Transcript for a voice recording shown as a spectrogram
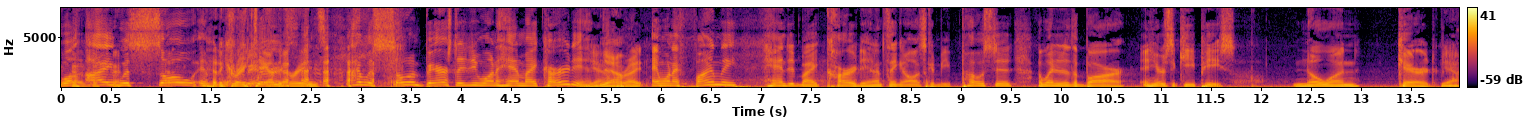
Well, I was so had a great day on the greens. I was so embarrassed I didn't want to hand my card in. Yeah. Yeah. Right. And when I finally handed my card in, I'm thinking, oh, it's going to be posted. I went into the bar, and here's the key piece no one cared. Yeah.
